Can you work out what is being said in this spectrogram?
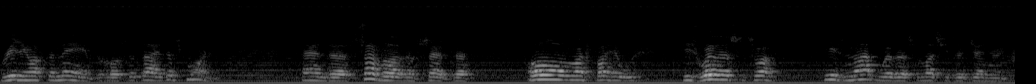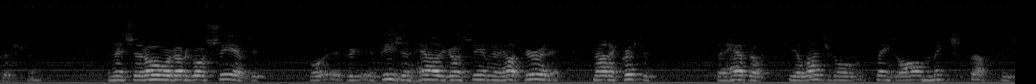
reading off the names of those that died this morning, and uh, several of them said, uh, "Oh, my father, he's with us." And so. He's not with us unless he's a genuine Christian. And they said, "Oh, we're going to go see him." Said, well, if, if he's in hell, you're going to see him in hell. If you're in, not a Christian, they have the theological things all mixed up. These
